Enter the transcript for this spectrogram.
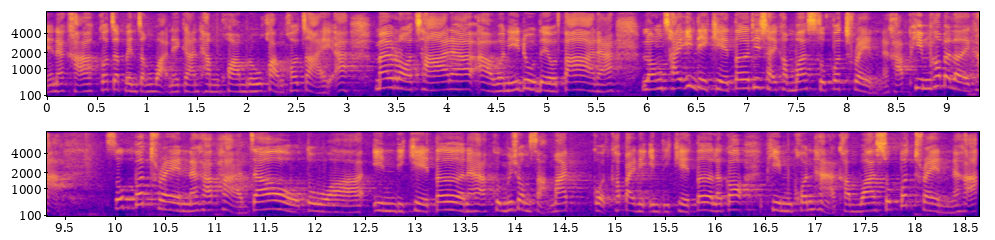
เนี่ยนะคะ ก็จะเป็นจังหวะในการทำความรู้ความเข้าใจอะไม่รอช้านะคะอะวันนี้ดูเดลต้านะ ลองใช้ indicator ที่ใช้คำว่า Supertrend นะคะ พิมพ์เข้าไปเลยค่ะ Supertrend นะคะผ่านเจ้าตัว indicator นะคะคุณผู้ชมสามารถกดเข้าไปใน indicator แล้วก็พิมพ์ค้นหาคำว่า Supertrend นะคะ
